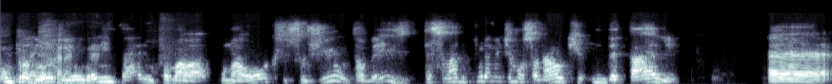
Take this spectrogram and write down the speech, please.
um produto Legal, um grande império como a, como a Oxo surgiu, talvez, desse lado puramente emocional, que um detalhe é,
